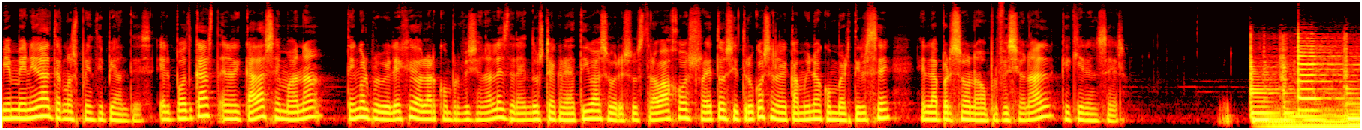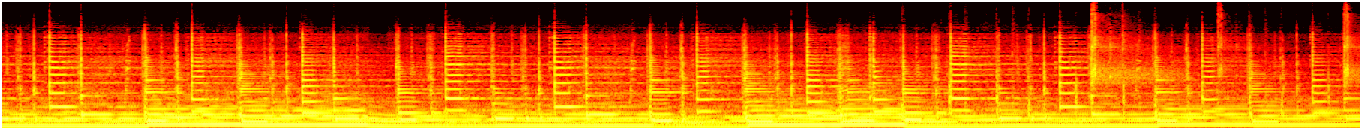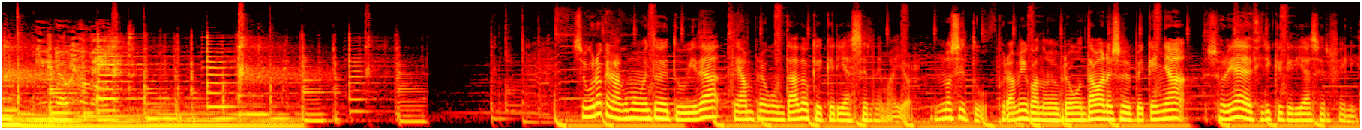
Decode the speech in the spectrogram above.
Bienvenido a Eternos Principiantes, el podcast en el que cada semana tengo el privilegio de hablar con profesionales de la industria creativa sobre sus trabajos, retos y trucos en el camino a convertirse en la persona o profesional que quieren ser. Seguro que en algún momento de tu vida te han preguntado qué querías ser de mayor. No sé tú, pero a mí cuando me preguntaban eso de pequeña solía decir que quería ser feliz.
